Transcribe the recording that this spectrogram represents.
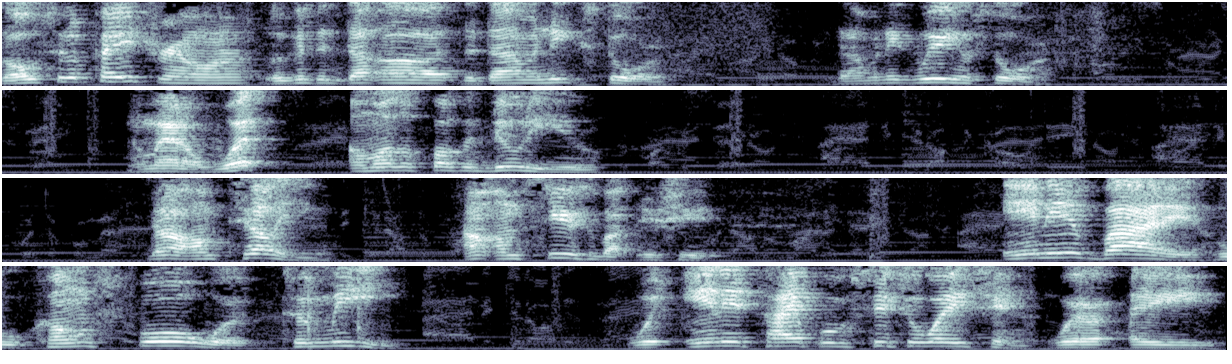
go to the Patreon, look at the uh, the Dominique store, Dominique Williams store. No matter what a motherfucker do to you, no, I'm telling you, I'm, I'm serious about this shit. Anybody who comes forward to me with any type of situation where a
